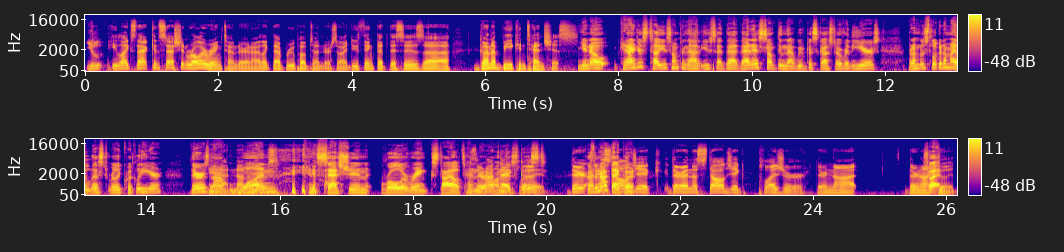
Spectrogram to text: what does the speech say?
you he likes that concession roller ring tender, and I like that brew pub tender. So I do think that this is uh, gonna be contentious. You know, can I just tell you something now that you said that? That is something that we've discussed over the years, but I'm just looking at my list really quickly here. There is Yeah, not got none of one concession roller rink style tender they're not on that this good. list. They're they're not that good. nostalgic. They're a nostalgic pleasure. They're not. They're not So good.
